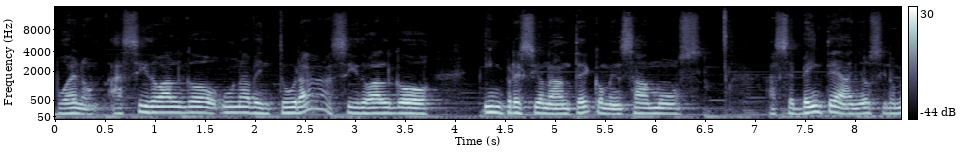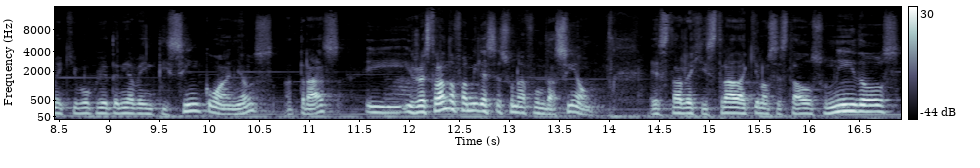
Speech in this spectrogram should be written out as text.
Bueno, ha sido algo, una aventura, ha sido algo impresionante. Comenzamos hace 20 años, si no me equivoco, yo tenía 25 años atrás. Y, Restaurando Familias es una fundación. Está registrada aquí en los Estados Unidos.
